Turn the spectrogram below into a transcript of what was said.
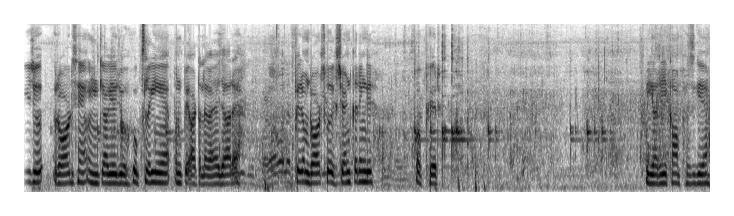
ये जो रॉड्स हैं, उनके आगे जो हुक्स लगी हैं, उन पे आटा लगाया जा रहा है। फिर हम रॉड्स को एक्सटेंड करेंगे, और फिर यार, ये कहाँ फंस गया।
